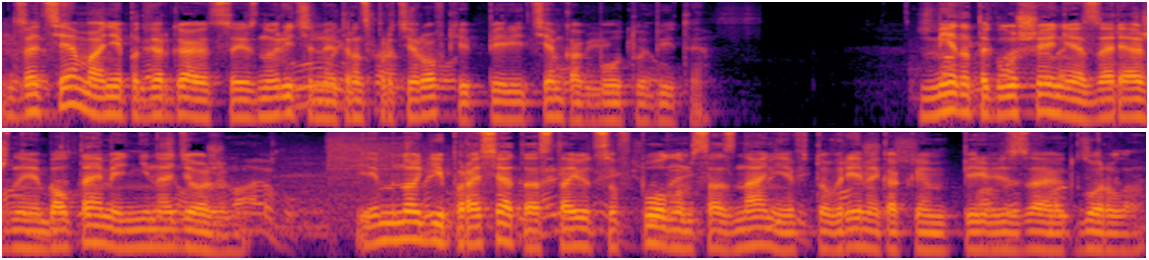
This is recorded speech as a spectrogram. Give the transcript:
Затем они подвергаются изнурительной транспортировке перед тем, как будут убиты. Метод оглушения заряженными болтами ненадежен, и многие поросята остаются в полном сознании, в то время как им перерезают горло.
